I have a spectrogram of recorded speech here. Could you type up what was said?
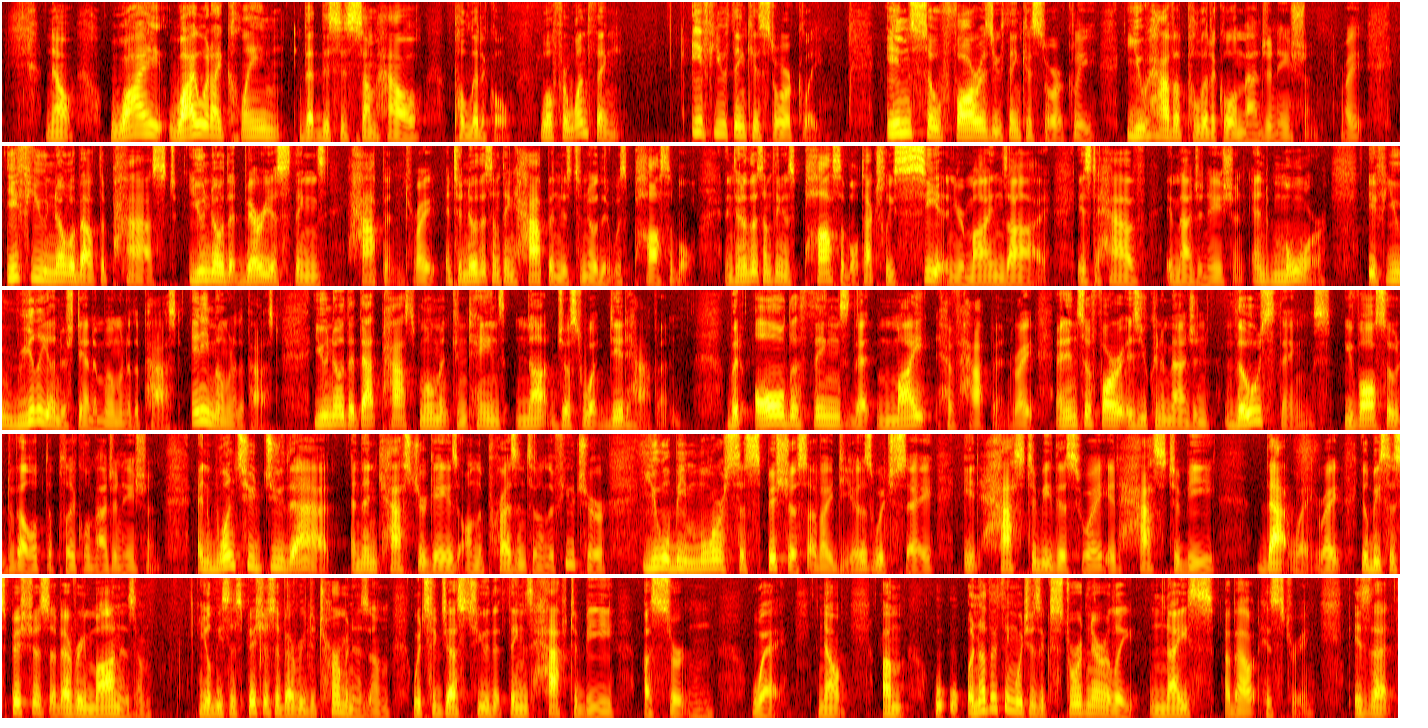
Now, why, why would I claim that this is somehow political? Well, for one thing, if you think historically, insofar as you think historically, you have a political imagination, right? If you know about the past, you know that various things happened, right? And to know that something happened is to know that it was possible. And to know that something is possible, to actually see it in your mind's eye, is to have imagination. And more, if you really understand a moment of the past, any moment of the past, you know that that past moment contains not just what did happen, but all the things that might have happened, right? And insofar as you can imagine those things, you've also developed a political imagination. And once you do that, and then cast your gaze on the present and on the future, you will be more suspicious of ideas which say, it has to be this way, it has to be that way, right? You'll be suspicious of every monism. You'll be suspicious of every determinism, which suggests to you that things have to be a certain way. Now, um, another thing which is extraordinarily nice about history is that,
